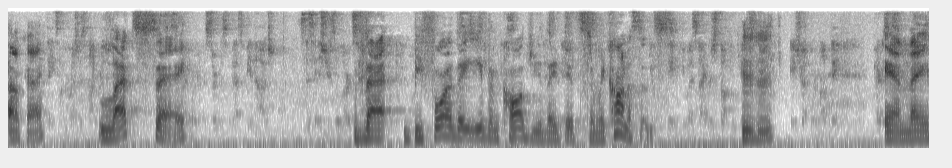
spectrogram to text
Okay. Let's say that before they even called you, they did some reconnaissance, Mm-hmm. and they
